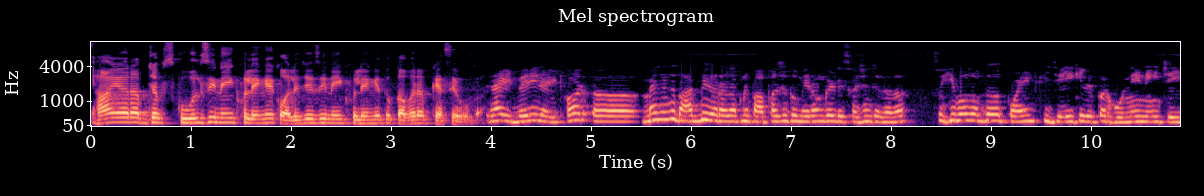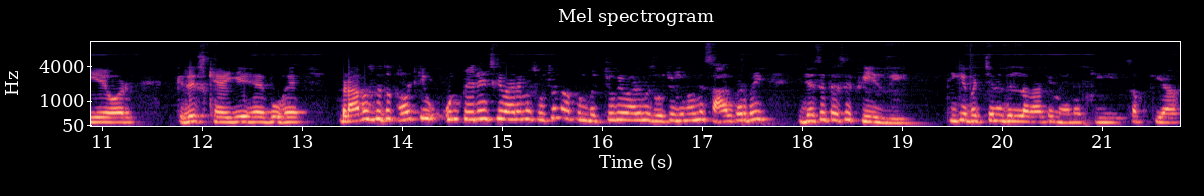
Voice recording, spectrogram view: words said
हाँ यार अब जब स्कूल्स ही नहीं खुलेंगे कॉलेजेस ही नहीं खुलेंगे तो कवर अप कैसे होगा? राइट वेरी राइट और uh, मैं जैसे बात भी कर रहा था अपने पापा से तो मेरा उनका डिस्कशन चल रहा था। So he was of the point कि जेई के पेपर होने नहीं चाहिए और रिस्क है ये है वो है। बट आपस में तो थॉट कि उन पेरेंट्स के बारे में सोचो ना, आप उन बच्चों के बारे में सोचो जिन्होंने साल भर भाई जैसे तैसे फ़ीस दी। ठीक है, बच्चे ने दिल लगा के मेहनत की, सब किया।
